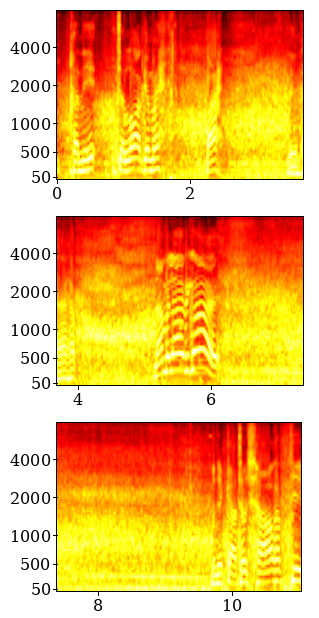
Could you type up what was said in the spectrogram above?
ฟคันนี้จะรอดกันไหมไปเดินทางครับนำไปเลยพี่ก้อยบรรยากาศเช้าๆครับที่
